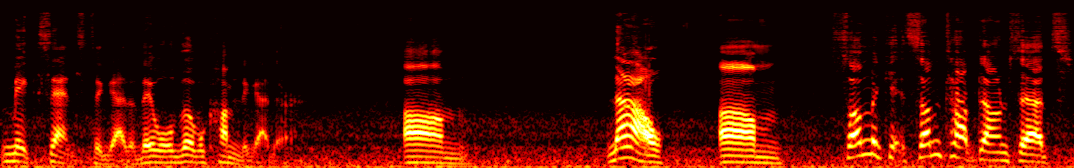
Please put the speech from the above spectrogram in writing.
make sense together. They will they will come together. Um, now, um, some some top down sets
